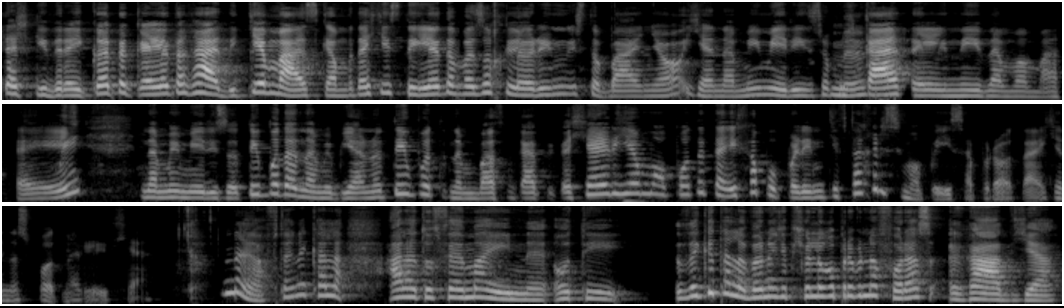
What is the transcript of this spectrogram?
τα σκυδρεϊκό το καλό το γάντι. Και μάσκα μου τα έχει στείλει όταν βάζω χλωρίνη στο μπάνιο για να μην μυρίζω όπως ναι. κάθε Ελληνίδα μαμά θέλει. Να μην μυρίζω τίποτα, να μην πιάνω τίποτα, να μην πάθουν κάτι τα χέρια μου. Οπότε τα είχα από πριν και αυτά χρησιμοποίησα πρώτα, για να σου πω την αλήθεια. Ναι, αυτά είναι καλά. Αλλά το θέμα είναι ότι δεν καταλαβαίνω για ποιο λόγο πρέπει να φοράς γάντια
